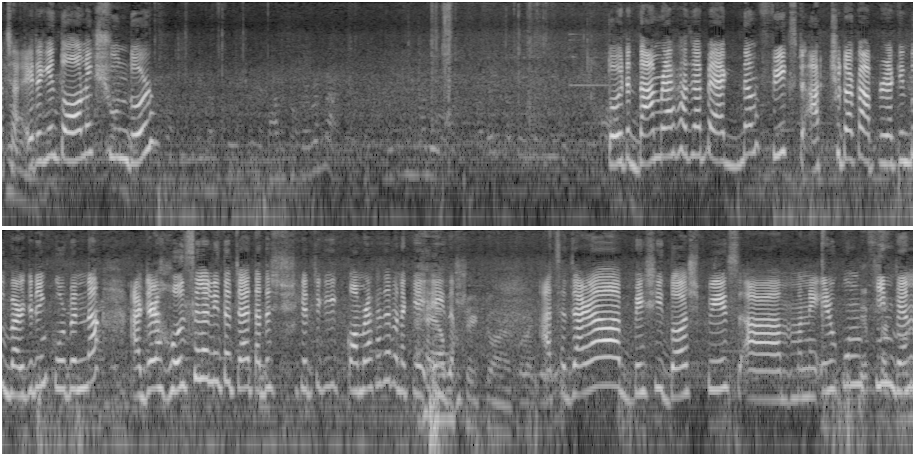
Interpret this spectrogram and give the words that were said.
আচ্ছা এটা কিন্তু অনেক সুন্দর। তো এটার দাম রাখা যাবে একদম ফিক্সড আটশো টাকা। আপনারা কিন্তু বার্গেনিং করবেন না। আর যারা হোলসেলে নিতে চায় তাদের সেক্ষেত্রে কি কম রাখা যাবে নাকি হ্যাঁ এই দাম? একটু। আচ্ছা যারা বেশি দশ পিস মানে এরকম কিনবেন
